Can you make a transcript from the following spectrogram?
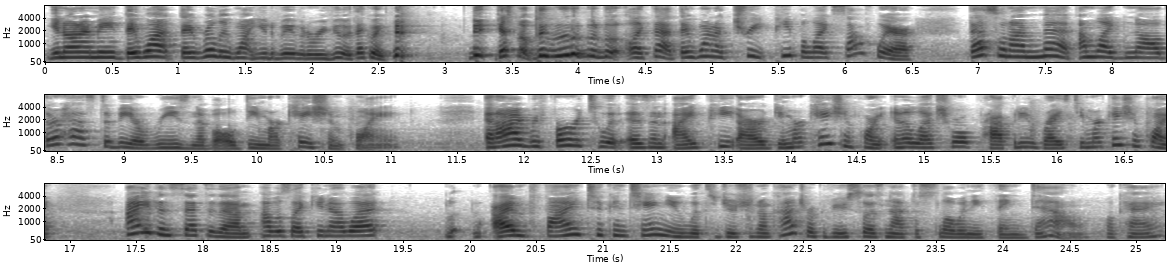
You know what I mean? They want, they really want you to be able to review it. They go, yes, no, like that. They want to treat people like software. That's what I meant. I'm like, no, there has to be a reasonable demarcation point. And I refer to it as an IPR demarcation point, intellectual property rights demarcation point. I even said to them, I was like, you know what? I'm fine to continue with traditional contract review so as not to slow anything down, okay?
